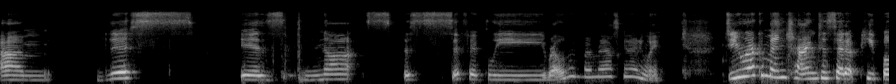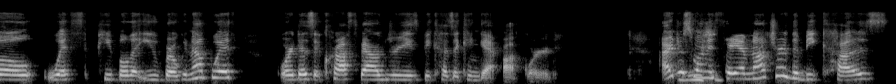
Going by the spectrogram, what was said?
Um, this is not specifically relevant, but I'm asking anyway. Do you recommend trying to set up people with people that you've broken up with, or does it cross boundaries because it can get awkward? I just mm-hmm. want to say I'm not sure the because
